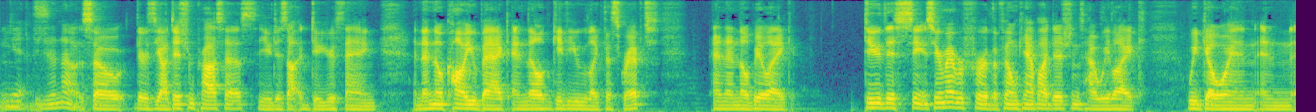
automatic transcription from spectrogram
you- Yes. you don't know. So there's the audition process. You just uh, do your thing, and then they'll call you back and they'll give you like the script, and then they'll be like, "Do this scene." So you remember for the film camp auditions how we like we'd go in and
